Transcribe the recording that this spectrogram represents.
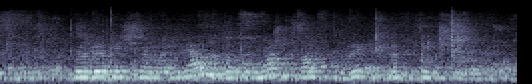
з теоретичного матеріалу, допоможуть вам створити практичну роботу.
